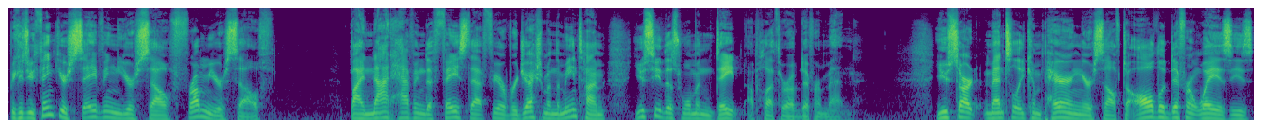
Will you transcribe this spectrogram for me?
because you think you're saving yourself from yourself by not having to face that fear of rejection. But in the meantime, you see this woman date a plethora of different men you start mentally comparing yourself to all the different ways these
